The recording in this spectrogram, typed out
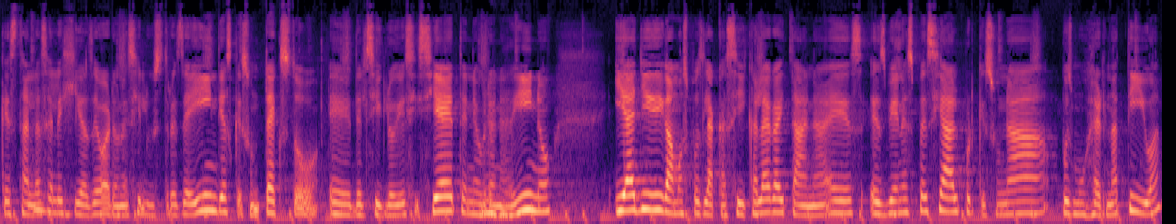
que está en las elegías de varones ilustres de Indias, que es un texto eh, del siglo XVII, neogranadino. Uh -huh. Y allí, digamos, pues la casica, la gaitana, es, es bien especial porque es una pues, mujer nativa,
